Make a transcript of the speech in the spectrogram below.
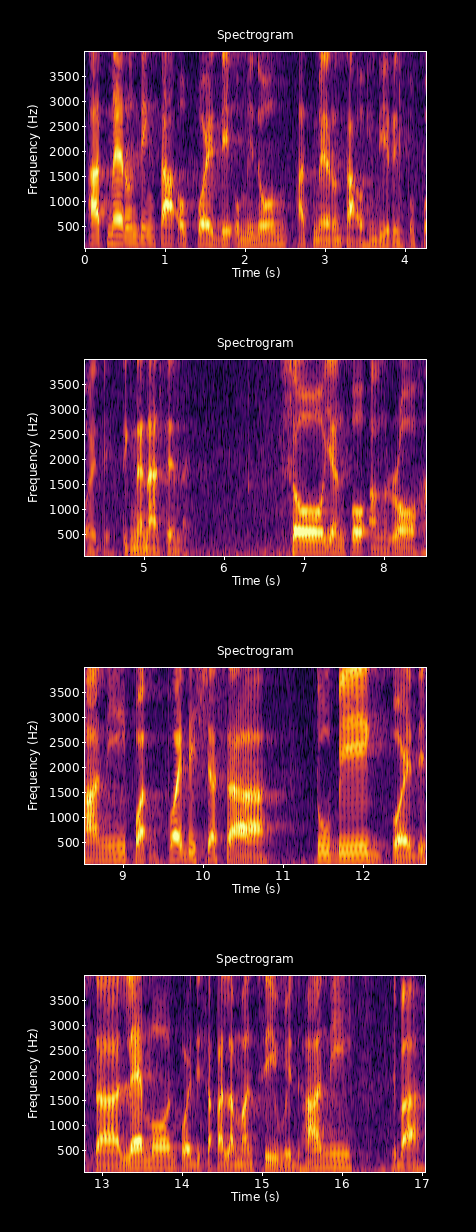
At meron ding tao pwede uminom at meron tao hindi rin po pwede. Tingnan natin. Ah. So, yan po ang raw honey. Pu- Pwede siya sa tubig, pwede sa lemon, pwede sa calamansi with honey, ba?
